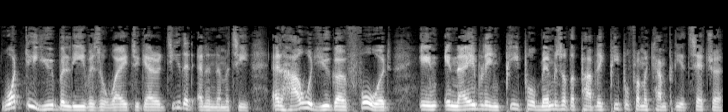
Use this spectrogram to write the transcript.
What do you believe is a way to guarantee that anonymity and how would you go forward in enabling people, members of the public, people from a company, etc.,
